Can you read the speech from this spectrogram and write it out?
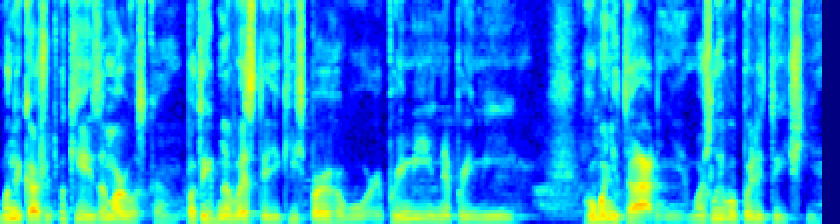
вони кажуть: окей, заморозка, потрібно вести якісь переговори, прямі, непрямі, гуманітарні, можливо, політичні.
